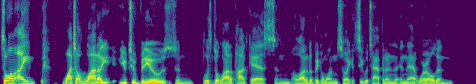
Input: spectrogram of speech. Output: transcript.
So um, I watch a lot of YouTube videos and listen to a lot of podcasts and a lot of the bigger ones, so I could see what's happening in, in that world and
